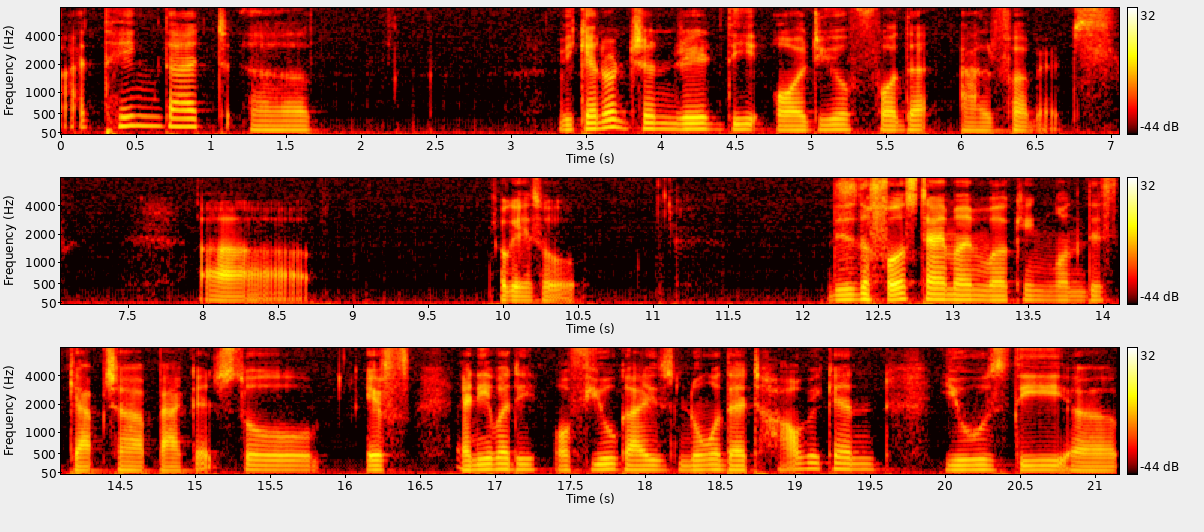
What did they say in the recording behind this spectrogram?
I think that uh, we cannot generate the audio for the alphabets. Uh, okay so this is the first time I'm working on this captcha package. So if anybody of you guys know that how we can use the uh,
